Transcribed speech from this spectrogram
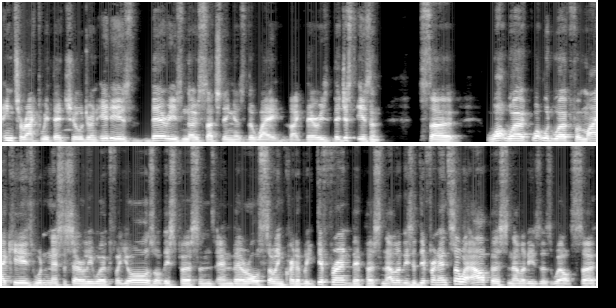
interact with their children it is there is no such thing as the way. Like there is there just isn't. So what work what would work for my kids wouldn't necessarily work for yours or this person's and they're also incredibly different. Their personalities are different and so are our personalities as well. So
